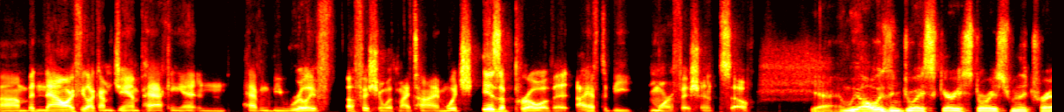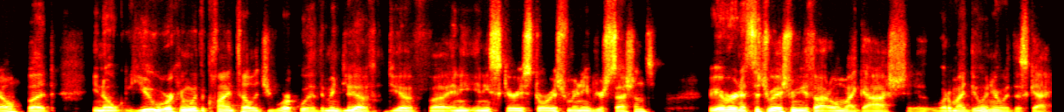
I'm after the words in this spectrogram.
um, but now I feel like I'm jam packing it and having to be really f- efficient with my time, which is a pro of it. I have to be more efficient. So Yeah, and we always enjoy scary stories from the trail, but you know, you working with the clientele that you work with. I mean, do you Yeah. have do you have uh, any any scary stories from any of your sessions? Were you ever in a situation where you thought, "Oh my gosh, what am I doing here with this guy"?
